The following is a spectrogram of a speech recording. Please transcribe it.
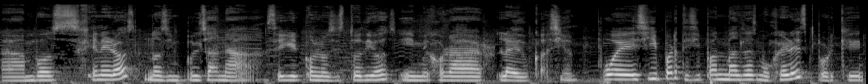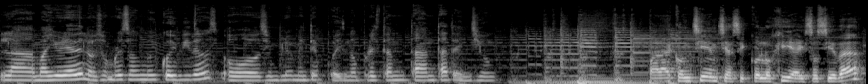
ambos géneros nos impulsan a seguir con los estudios y mejorar la educación. Pues sí participan más las mujeres porque la mayoría de los hombres son muy cohibidos o simplemente pues no prestan tanta atención. Para Conciencia, Psicología y Sociedad,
